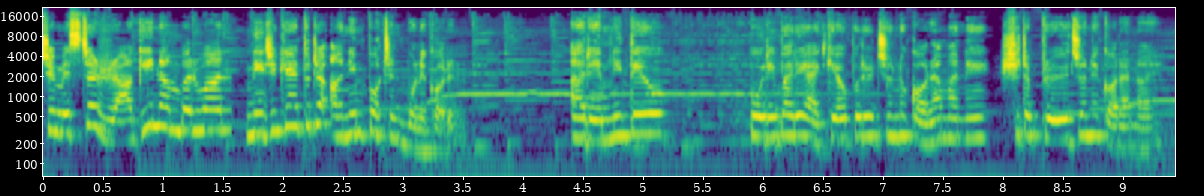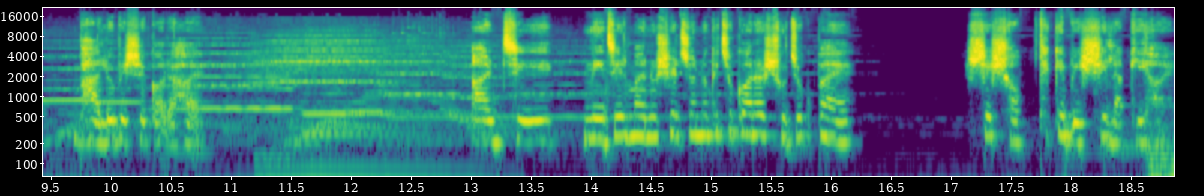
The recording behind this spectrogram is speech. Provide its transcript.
যে মিস্টার রাগি নাম্বার ওয়ান নিজেকে এতটা আনইম্পর্টেন্ট মনে করেন। আর এমনিতেও পরিবারে একে অপরের জন্য করা মানে সেটা প্রয়োজনে করা নয়, ভালোবেসে করা হয়। আর যে নিজের মানুষের জন্য কিছু করার সুযোগ পায়, সে সব থেকে বেশি লাকি হয়।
